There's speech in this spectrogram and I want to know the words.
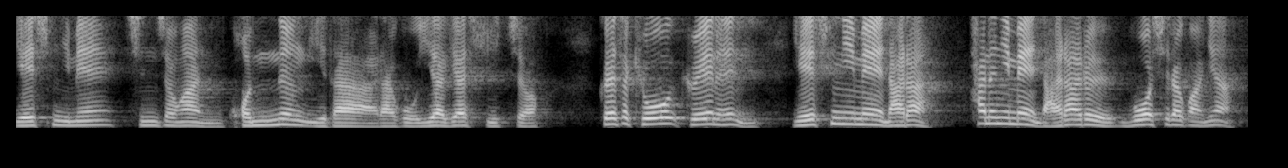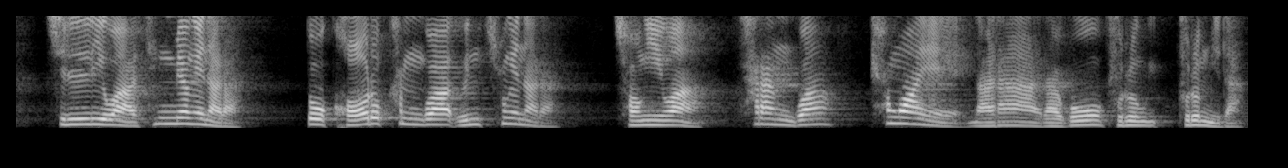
예수님의 진정한 권능이다라고 이야기할 수 있죠. 그래서 교, 교회는 예수님의 나라, 하느님의 나라를 무엇이라고 하냐? 진리와 생명의 나라, 또 거룩함과 은총의 나라, 정의와 사랑과 평화의 나라라고 부릅니다.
